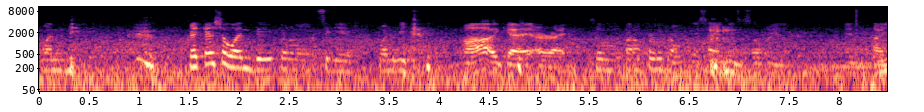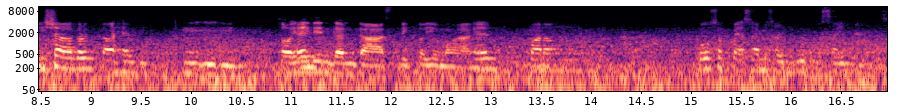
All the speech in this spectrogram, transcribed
one day. kahit kaya siya one day pero sige, one week. Ah, okay. Alright. so parang for me parang assignments is okay lang. And hindi siya ganun ka heavy. Mm-mm. So, hindi And- din ganun ka stricto yung mga ano, And parang most of my assignments are group assignments.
